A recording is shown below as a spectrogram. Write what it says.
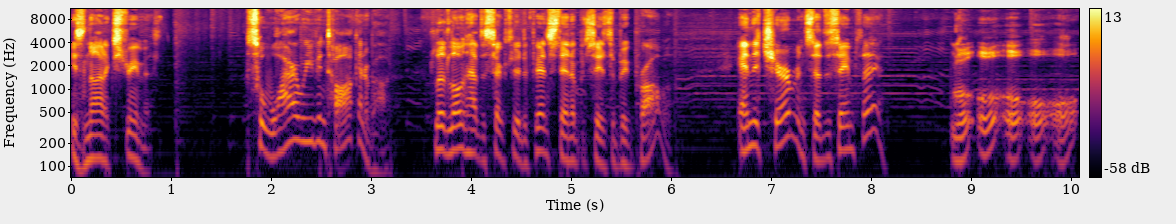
is not extremist. So why are we even talking about it? Let alone have the Secretary of Defense stand up and say it's a big problem. And the chairman said the same thing. Oh, oh, oh, oh, oh.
